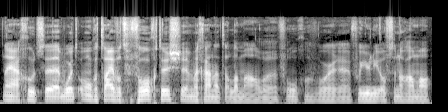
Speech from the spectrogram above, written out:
Nou ja, goed. Uh, wordt ongetwijfeld vervolgd dus. Uh, we gaan het allemaal uh, volgen voor, voor jullie of er nog allemaal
